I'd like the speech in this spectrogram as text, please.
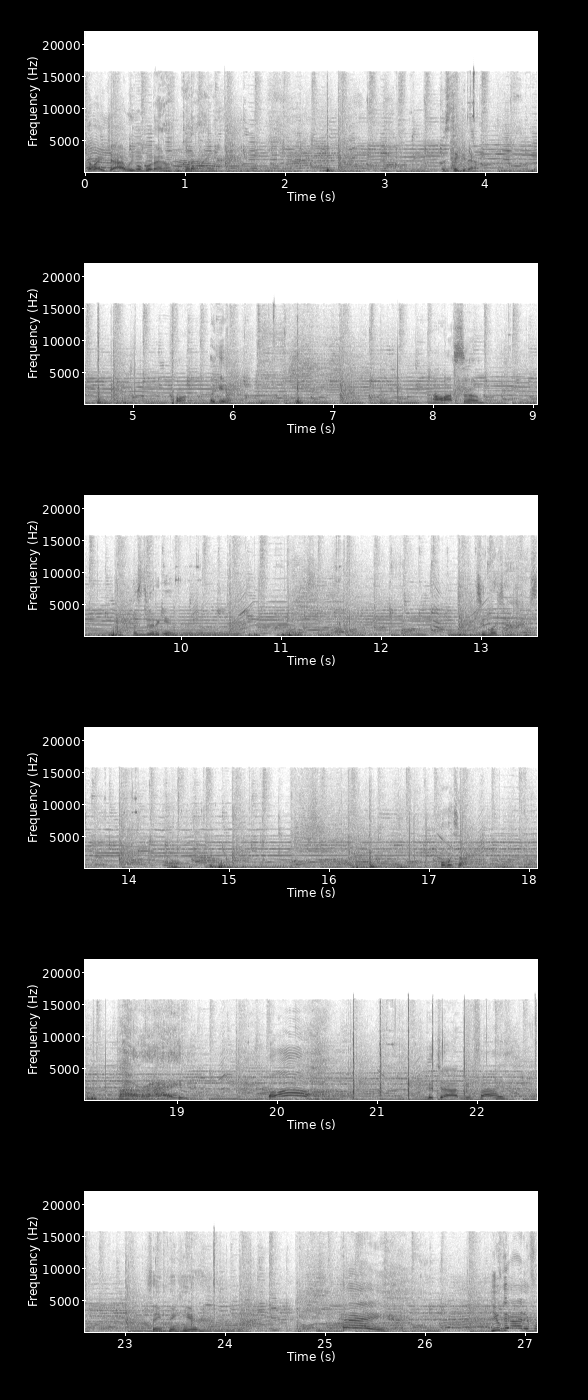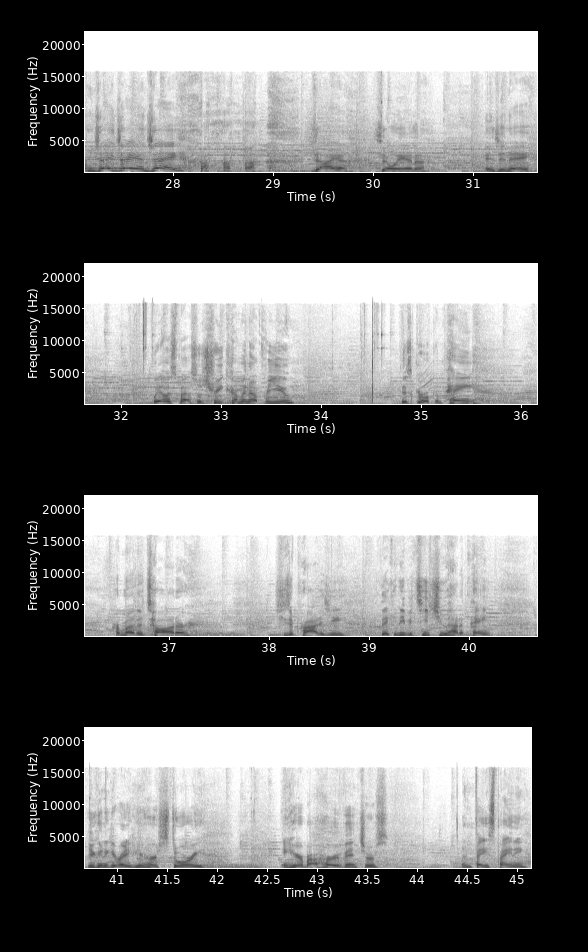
All right, Jai, we're gonna go down. Go down here. Let's take it down. Come on, again. Awesome. Let's do it again. Two more times. One more time. All right. Oh, good job, you five. Same thing here. Hey, you got it from JJ and Jay. Jaya, Joanna, and Janae. We have a special treat coming up for you. This girl can paint. Her mother taught her. She's a prodigy. They can even teach you how to paint. You're gonna get ready to hear her story and hear about her adventures in face painting.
